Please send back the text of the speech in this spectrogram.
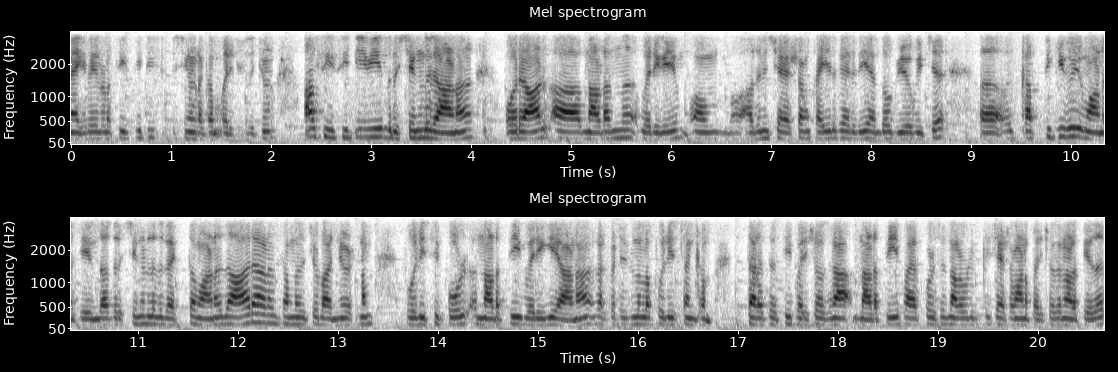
മേഖലയിലുള്ള സി സി ടി വി ദൃശ്യങ്ങളടക്കം പരിശോധിച്ചു. ആ സി സി ടി വി ദൃശ്യങ്ങളിലാണ് ഒരാൾ നടന്ന് വരികയും അതിനുശേഷം കയ്യിൽ കരുതിയ എന്തോ ഉപയോഗിച്ച് കത്തിക്കുകയുമാണ് ചെയ്യുന്നത്. ആ ദൃശ്യങ്ങളിൽ ഇത് വ്യക്തമാണ്. ഇത് ആരാണെന്ന് സംബന്ധിച്ചുള്ള അന്വേഷണം പോലീസ് ഇപ്പോൾ നടത്തി വരികയാണ്. കൽപ്പറ്റയിൽ നിന്നുള്ള പോലീസ് സംഘം സ്ഥലത്തെത്തി പരിശോധന നടത്തി. ഫയർഫോഴ്സ് നടപടിക്ക് ശേഷമാണ് പരിശോധന നടത്തിയത്.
